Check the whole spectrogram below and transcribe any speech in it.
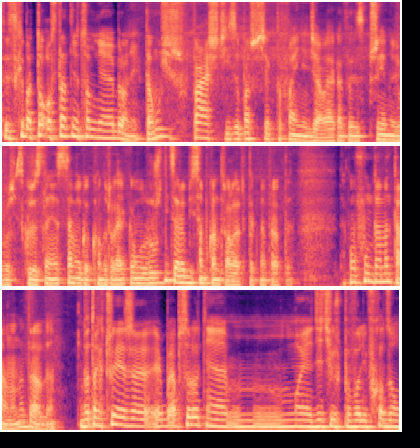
to jest chyba to ostatnie, co mnie broni. To musisz wpaść i zobaczyć, jak to fajnie działa, jaka to jest przyjemność właśnie skorzystania z samego kontrolera, jaką różnicę robi sam kontroler tak naprawdę. Taką fundamentalną, naprawdę. Bo tak czuję, że jakby absolutnie mm, moje dzieci już powoli wchodzą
